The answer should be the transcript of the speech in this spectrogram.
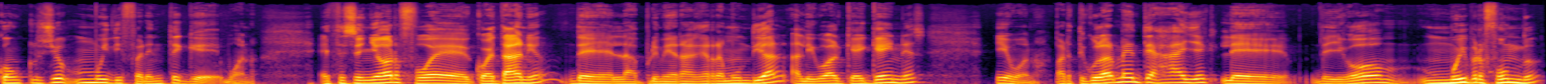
conclusión muy diferente que, bueno, este señor fue coetáneo de la Primera Guerra Mundial, al igual que Keynes, y bueno, particularmente a Hayek le, llegó muy profundo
